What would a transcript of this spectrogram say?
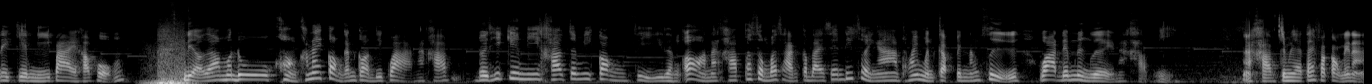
ในเกมนี้ไปครับผม เดี๋ยวเรามาดูของข้างในกล่องกันก่อนดีกว่านะครับ โดยที่เกมนี้ครับจะมีกล่องสีเหลืองอ่อนนะครับผสมผสานกับลายเส้นที่สวยงามทำให้เหมือนกับเป็นหนังสือวาดเล่มหนึ่งเลยนะครับนี่นะครับ จะมีลายใต้ฝากล่องด้วยนะ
